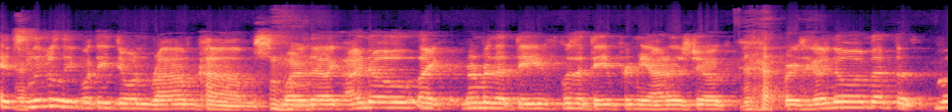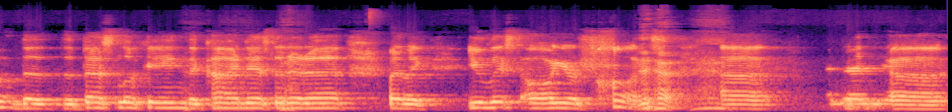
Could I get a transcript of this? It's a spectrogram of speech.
it's literally what they do in rom coms Mm-hmm. where they're like, I know, like remember that Dave was it Dave Premiano's joke where he's like, I know I'm not the the, the best looking, the kindest, da, da, da, but like you list all your faults. Uh, and then uh,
